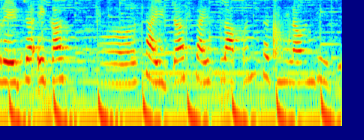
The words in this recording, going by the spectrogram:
ब्रेडच्या एका साईडच्या स्लाइसला आपण चटणी लावून घ्यायची.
